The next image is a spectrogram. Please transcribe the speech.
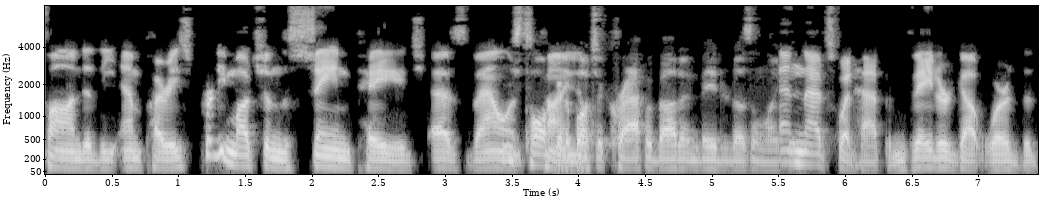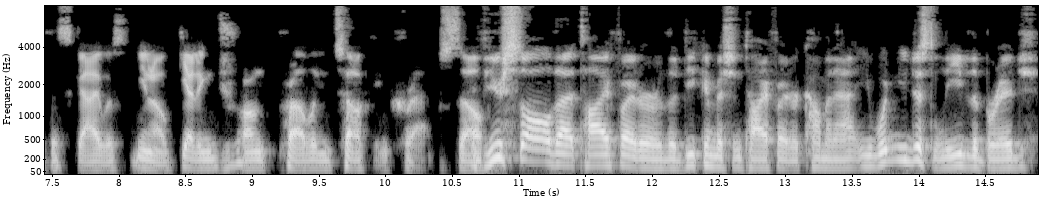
fond of the Empire. He's pretty much on the same page as Valance. He's talking a bunch of crap about it, and Vader doesn't like And it. And that's what happened. Vader got word that this guy was, you know, getting drunk, probably and talking crap. So If you saw that Tie Fighter, or the decommissioned Tie Fighter, coming at you, wouldn't you just leave the bridge?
